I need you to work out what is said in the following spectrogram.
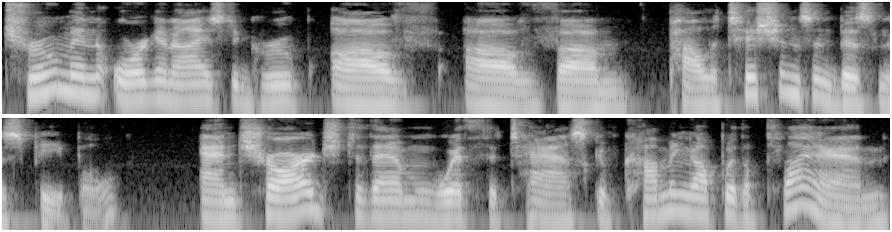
Truman organized a group of, of um, politicians and business people and charged them with the task of coming up with a plan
